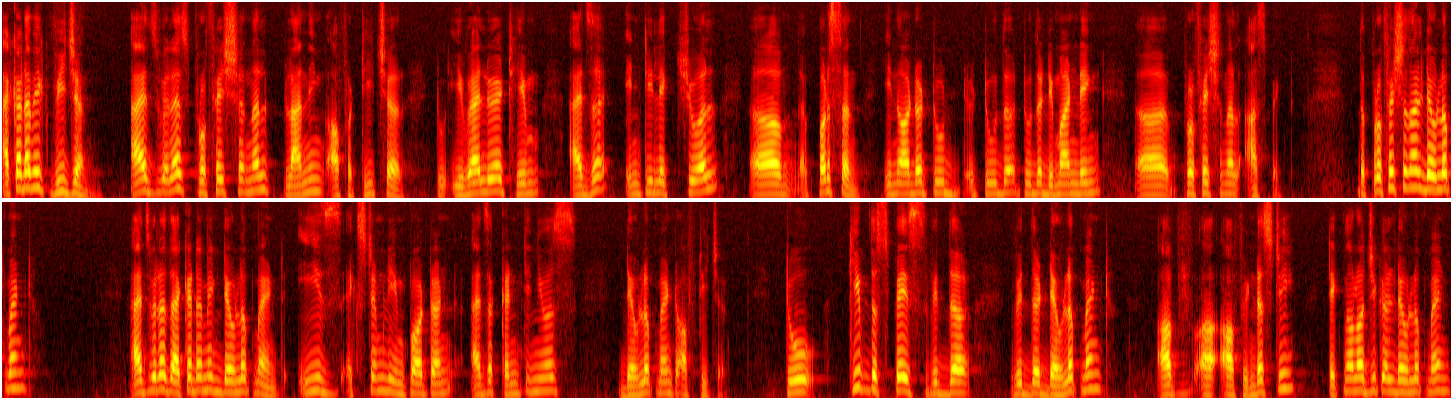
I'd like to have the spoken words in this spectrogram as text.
academic vision as well as professional planning of a teacher to evaluate him as a intellectual um, person in order to, to the to the demanding uh, professional aspect. The professional development as well as academic development is extremely important as a continuous development of teacher to keep the space with the with the development of, uh, of industry, technological development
